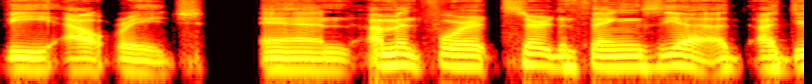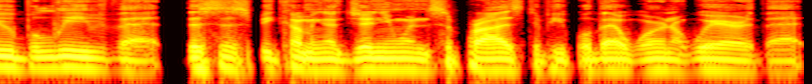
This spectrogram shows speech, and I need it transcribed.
the outrage. And I mean, for certain things, yeah, I, I do believe that this is becoming a genuine surprise to people that weren't aware that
